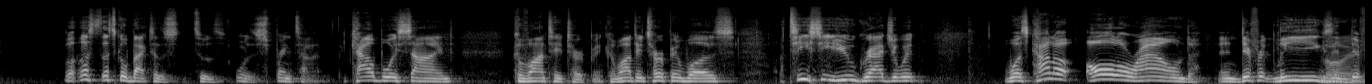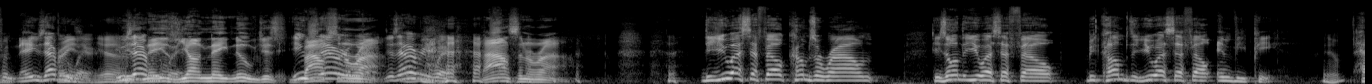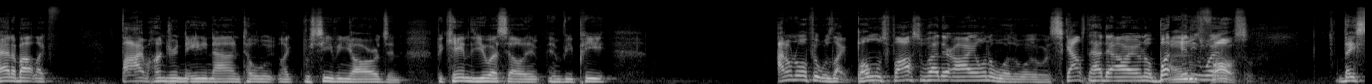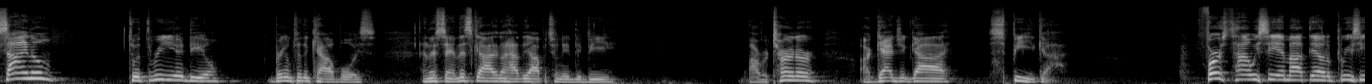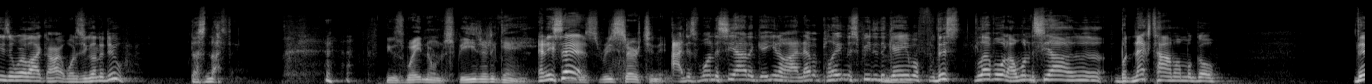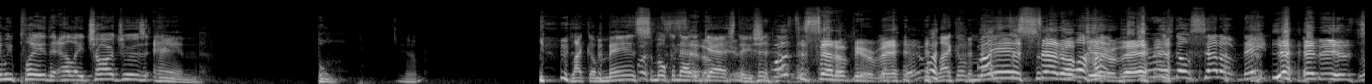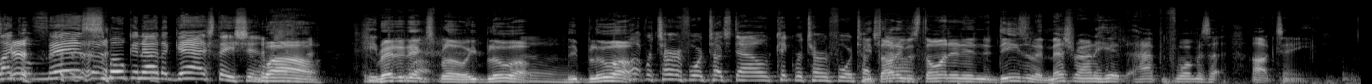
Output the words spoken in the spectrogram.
Well, let's let's go back to the to or the springtime. The Cowboys signed KaVontae Turpin. KaVontae Turpin was a TCU graduate. Was kind of all around in different leagues Oh, and yeah. different. He was Crazy, everywhere. yeah. He was He was everywhere. young Nate New, just He bouncing around. just everywhere. bouncing around. the USFL comes around. He's on the USFL, becomes the USFL MVP. Yeah. Had about like 589 total like receiving yards and became the USL MVP. I don't know if it was like Bones Fossil who had their eye on him or it was scouts that had their eye on him. But Bones anyway, Fossil. they sign him to a three year deal, bring him to the Cowboys, and they're saying this guy's gonna have the opportunity to be our returner, our gadget guy, speed guy. First time we see him out there in the preseason, we're like, all right, what is he gonna do? Does nothing. He was waiting on the speed of the game. And he said- just researching it. I just wanted to see how to get, you know, I never played in the speed of the game before this level, and I wanted to see how, uh, but next time I'm gonna go. Then we play the LA Chargers, and boom. Yep. Like a man smoking at a gas here? station. What's the setup here, man? Like a What's man. the setup What? here, man? There is no setup, Nate. yeah, it is. Like a man smoking at a gas station. Wow. He Ready to up. explode. He blew up. he blew up. Punt return for a touchdown. Kick return for a touchdown. He thought he was throwing it in the diesel and messed around and hit high performance octane.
